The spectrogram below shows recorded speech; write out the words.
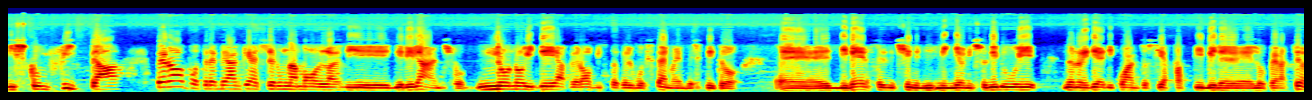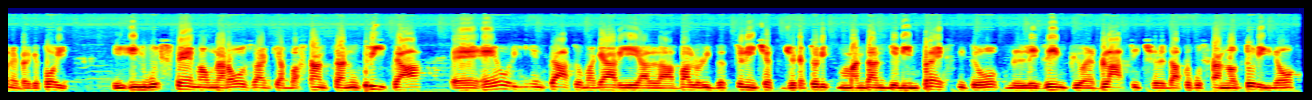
di, sconfitta, però potrebbe anche essere una molla di, di, rilancio. Non ho idea però, visto che il West Ham ha investito eh, diverse decine di milioni su di lui, non ho idea di quanto sia fattibile l'operazione, perché poi il West Ham ha una rosa anche abbastanza nutrita eh, è orientato magari alla valorizzazione di certi giocatori mandandoli in prestito, l'esempio è Vlasic dato quest'anno al Torino,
